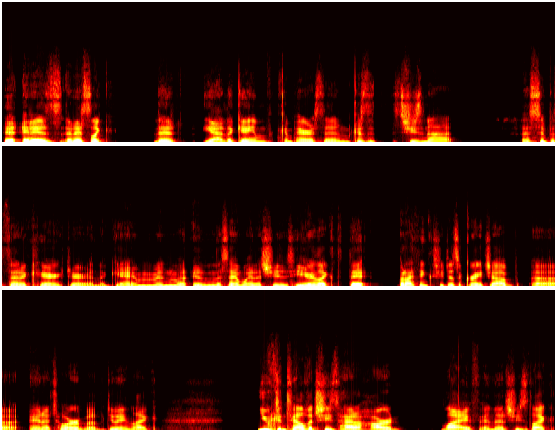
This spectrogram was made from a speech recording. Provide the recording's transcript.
it it is, and it's like the yeah the game comparison because she's not a sympathetic character in the game in in the same way that she is here. Like they, but I think she does a great job, uh, Anna Torv of doing like you can tell that she's had a hard life and that she's like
